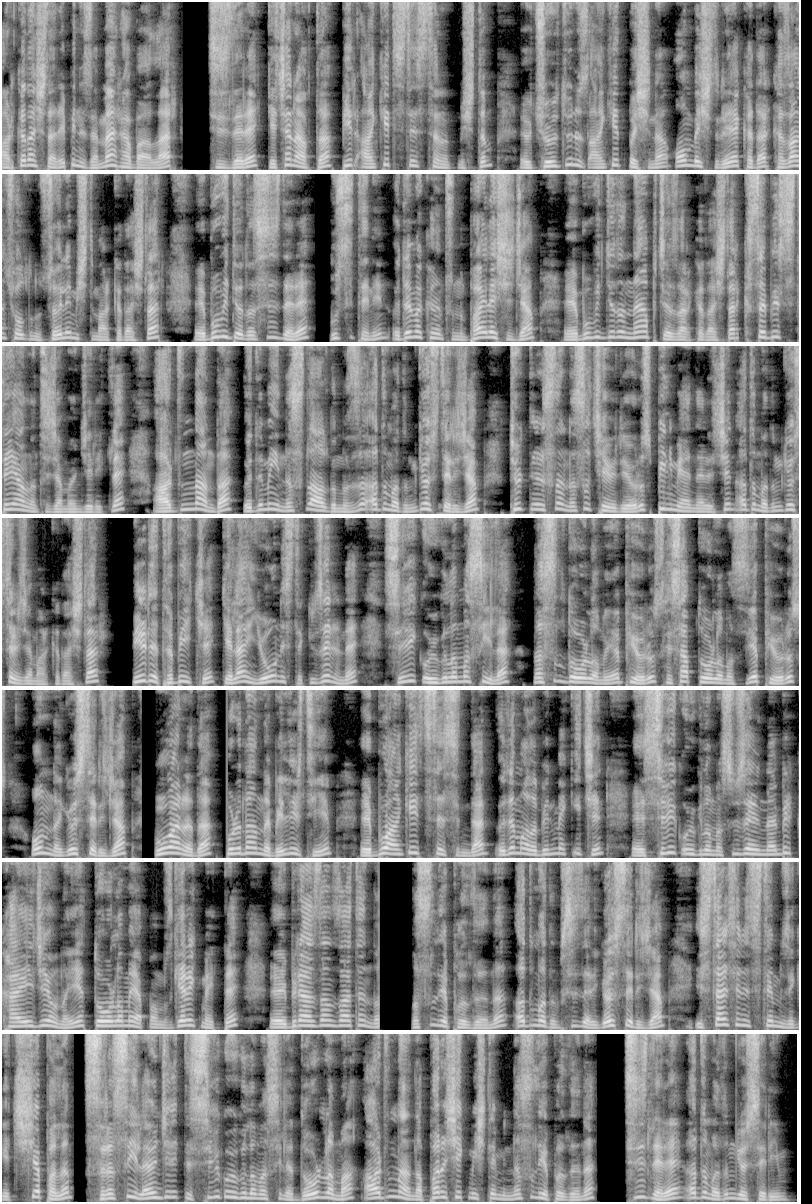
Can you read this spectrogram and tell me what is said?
Arkadaşlar hepinize merhabalar. Sizlere geçen hafta bir anket sitesi tanıtmıştım. E, Çözdüğünüz anket başına 15 liraya kadar kazanç olduğunu söylemiştim arkadaşlar. E, Bu videoda sizlere bu sitenin ödeme kanıtını paylaşacağım. E, Bu videoda ne yapacağız arkadaşlar? Kısa bir siteyi anlatacağım öncelikle. Ardından da ödemeyi nasıl aldığımızı adım adım göstereceğim. Türk lirasına nasıl çeviriyoruz bilmeyenler için adım adım göstereceğim arkadaşlar. Bir de tabii ki gelen yoğun istek üzerine Civic uygulamasıyla nasıl doğrulama yapıyoruz, hesap doğrulaması yapıyoruz onu da göstereceğim. Bu arada buradan da belirteyim e, bu anket sitesinden ödeme alabilmek için e, Civic uygulaması üzerinden bir KYC onayı doğrulama yapmamız gerekmekte. E, birazdan zaten na- nasıl yapıldığını adım adım sizlere göstereceğim. İsterseniz sitemize geçiş yapalım. Sırasıyla öncelikle Civic uygulamasıyla doğrulama ardından da para çekme işlemi nasıl yapıldığını sizlere adım adım göstereyim.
